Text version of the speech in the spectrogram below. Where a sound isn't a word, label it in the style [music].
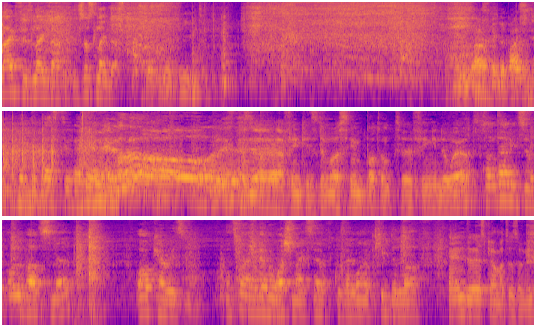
Life is like that. It's just like that. Let me eat. Pass. [laughs] [laughs] And uh, I think it's the most important uh, thing in the world. Sometimes it's all about smell or charisma. That's why I never wash myself because I want to keep the love. And the spermatozoid.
